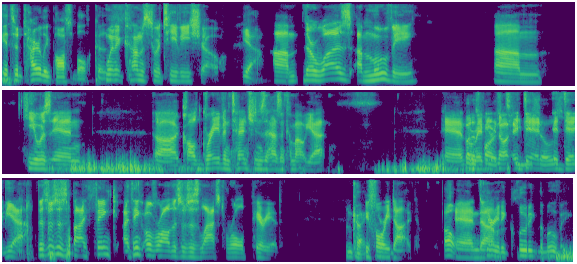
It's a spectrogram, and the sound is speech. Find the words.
It's entirely possible because When it comes to a TV show, yeah, um, there was a movie um, he was in uh, called Grave Intentions that hasn't come out yet. And But or as maybe far as no, it did. shows- It did. Yeah, this was his. I think. I think overall, this was his last role. Period. okay. Before he died. Oh, And um, period, including the movie.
